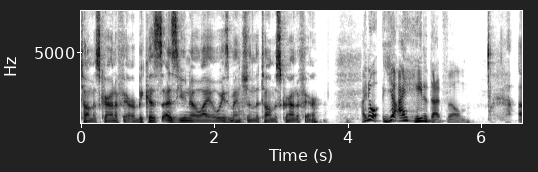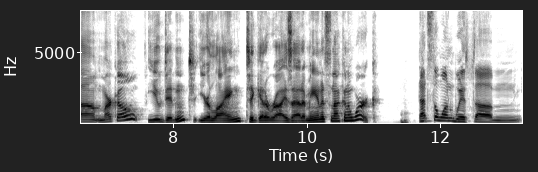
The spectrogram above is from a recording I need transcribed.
Thomas Crown Affair because, as you know, I always mention the Thomas Crown Affair. I know, yeah, I hated that film. Uh, Marco, you didn't. You're lying to get a rise out of me, and it's not going to work. That's the one with um,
